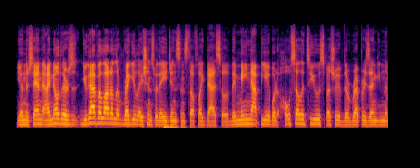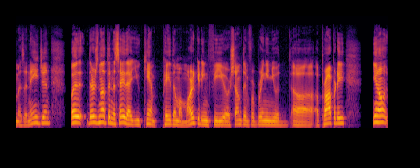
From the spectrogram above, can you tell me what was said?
You understand? I know there's you have a lot of regulations with agents and stuff like that, so they may not be able to wholesale it to you, especially if they're representing them as an agent. But there's nothing to say that you can't pay them a marketing fee or something for bringing you a, uh, a property. You know,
